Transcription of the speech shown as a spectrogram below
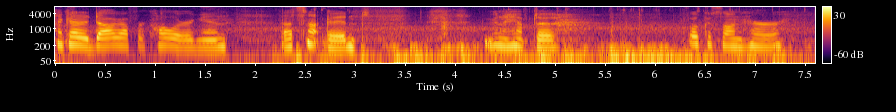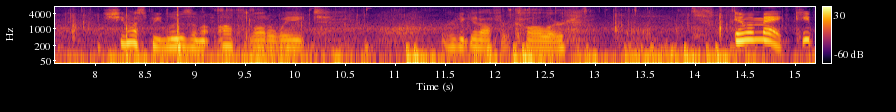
I got a dog off her collar again. That's not good. I'm going to have to focus on her. She must be losing an awful lot of weight or to get off her collar. Emma May, keep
